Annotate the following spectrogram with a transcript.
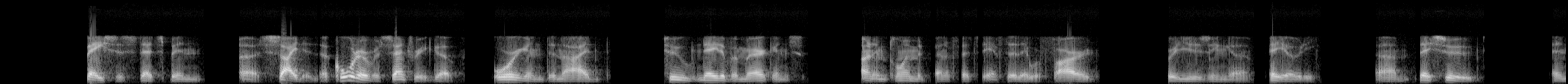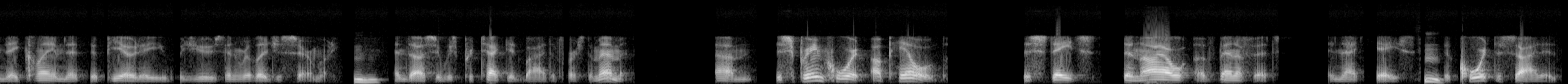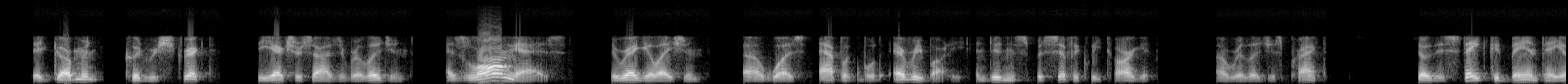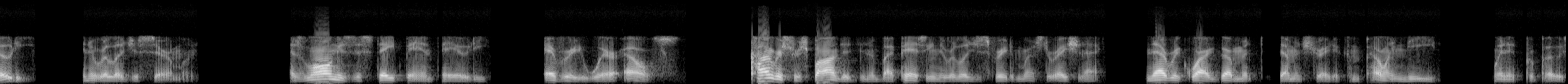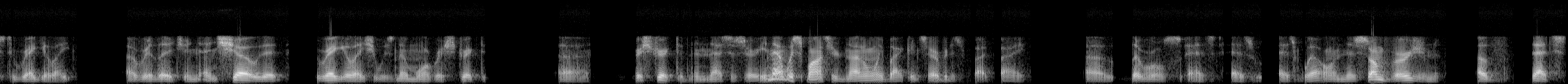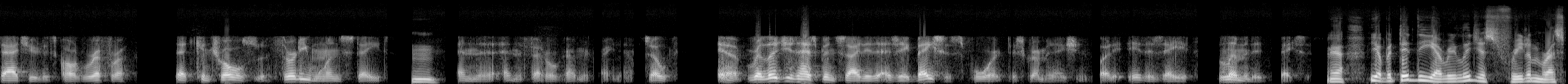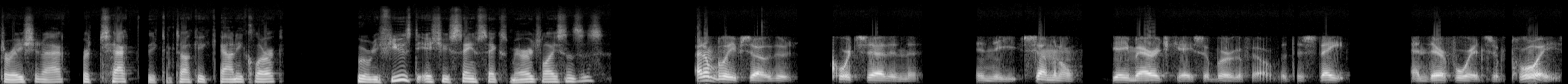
basis that's been uh, cited. A quarter of a century ago, Oregon denied two Native Americans unemployment benefits after they were fired for using uh, peyote. Um, they sued, and they claimed that the peyote was used in a religious ceremony, mm-hmm. and thus it was protected by the First Amendment. Um, the Supreme Court upheld the state's denial of benefits in that case. Mm. The court decided that government could restrict the exercise of religion as long as the regulation uh, was applicable to everybody and didn't specifically target uh, religious practices. So the state could ban peyote in a religious ceremony as long as the state banned peyote everywhere else. Congress responded, you know, by passing the Religious Freedom Restoration Act, and that required government to demonstrate a compelling need when it proposed to regulate a religion and show that the regulation was no more restricted, uh, restrictive than necessary. And that was sponsored not only by conservatives but by uh, liberals as as as well. And there's some version of that statute. It's called RFRA that controls 31 states mm. and the and the federal government right now. So. Uh, religion has been cited as a basis for discrimination, but it is a limited basis. Yeah, yeah. But did the uh, Religious Freedom Restoration Act protect the Kentucky County Clerk who refused to issue same-sex marriage licenses? I don't believe so. The court said in the in the seminal gay marriage case of Obergefell that the state and therefore its employees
